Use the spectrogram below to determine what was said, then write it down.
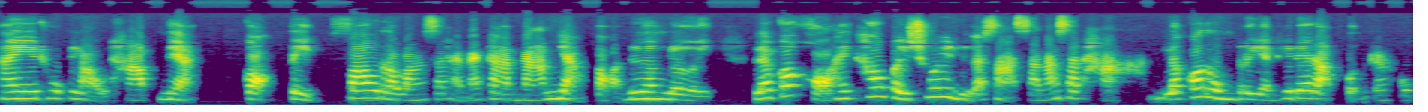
ให้ทุกเหล่าทัพเนี่ยเกาะติดเฝ้าระวังสถานการณ์น้ำอย่างต่อเนื่องเลย แล้วก็ขอให้เข้าไปช่วยเหลือศาสนสถาน แล้วก็โรงเรียนที่ได้รับผลกระทบ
